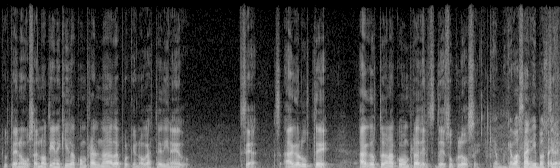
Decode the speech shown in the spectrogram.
que usted no usa. No tiene que ir a comprar nada porque no gaste dinero. O sea, hágalo usted. Haga usted una compra de, su closet. Que va a salir, va a salir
